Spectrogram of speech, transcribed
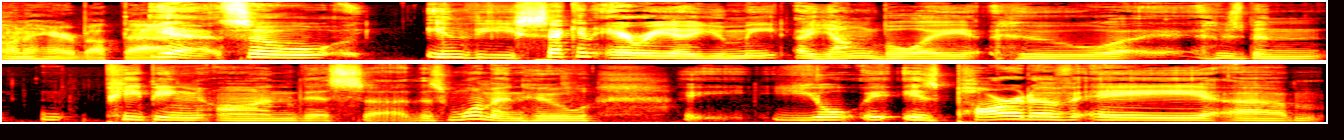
I want to hear about that. Yeah, so in the second area you meet a young boy who uh, who's been peeping on this uh, this woman who you is part of a um,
